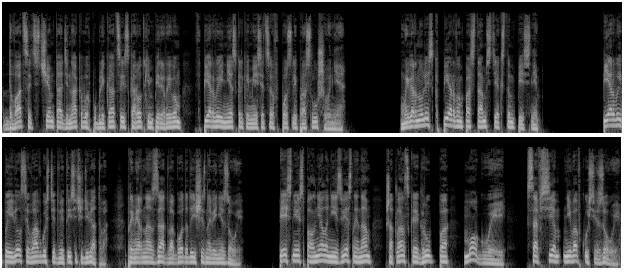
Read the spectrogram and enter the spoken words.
20 с чем-то одинаковых публикаций с коротким перерывом в первые несколько месяцев после прослушивания. Мы вернулись к первым постам с текстом песни. Первый появился в августе 2009 примерно за два года до исчезновения Зои. Песню исполняла неизвестная нам шотландская группа Могуэй, совсем не во вкусе Зои.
